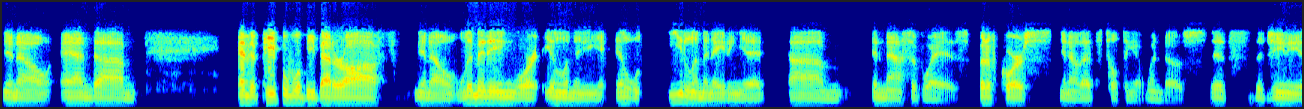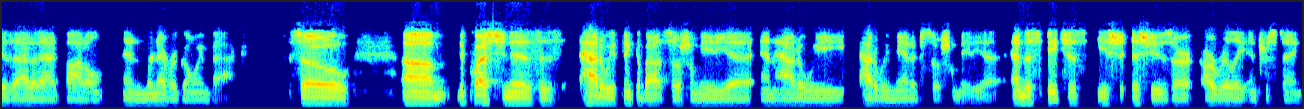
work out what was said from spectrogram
you know, and, um, and that people will be better off you know, limiting or eliminating eliminating it um, in massive ways. But of course, you know, that's tilting at windows. It's the genie is out of that bottle and we're never going back. So um, the question is, is how do we think about social media and how do we, how do we manage social media? And the speeches issues are, are really interesting.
